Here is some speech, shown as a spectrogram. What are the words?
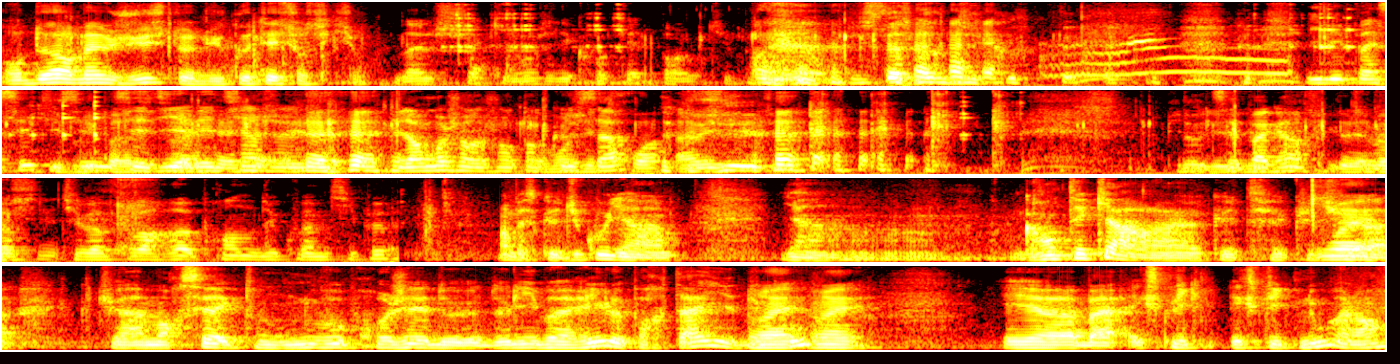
en dehors même juste du côté science-fiction. Là, le chat qui mange des croquettes pendant que tu parles. du coup. Il est passé, tu sais, il s'est dit allez tiens, je... alors moi j'entends que ça. Ah Donc c'est pas grave, tu vas, tu vas, pouvoir reprendre du coup un petit peu. parce que du coup il y, a un grand écart là, que, que, tu as, tu as amorcé avec ton nouveau projet de, librairie, le portail. Du ouais, coup. ouais. Et euh, bah, explique, explique-nous alors.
